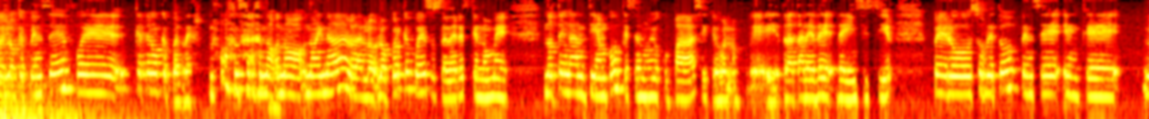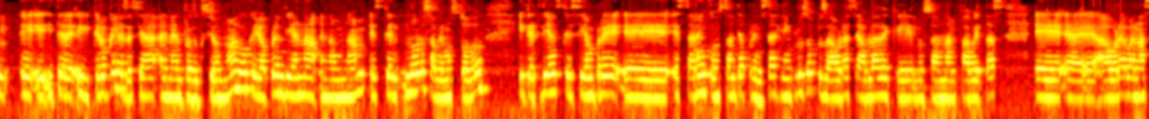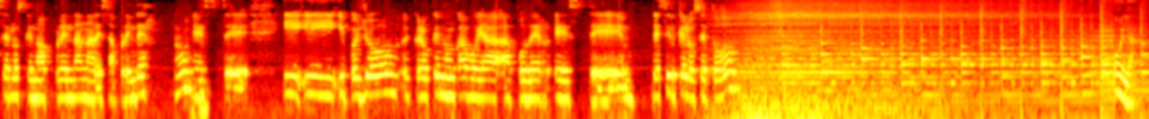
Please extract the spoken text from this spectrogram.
pues lo que pensé fue, ¿qué tengo que perder? ¿No? O sea, no, no, no hay nada, lo, peor que puede suceder es que no me, no tengan tiempo, que estén muy ocupadas y que bueno, eh, trataré de, de insistir, pero sobre todo pensé en que eh, y, creo que les decía en la introducción, ¿no? Algo que yo aprendí en la, UNAM es que no lo sabemos todo y que tienes que siempre eh, estar en constante aprendizaje. Incluso pues ahora se habla de que los analfabetas eh, ahora van a ser los que no aprendan a desaprender, ¿no? Este, y, y, pues yo creo que nunca voy a, a poder este, decir que lo sé todo. Hola.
